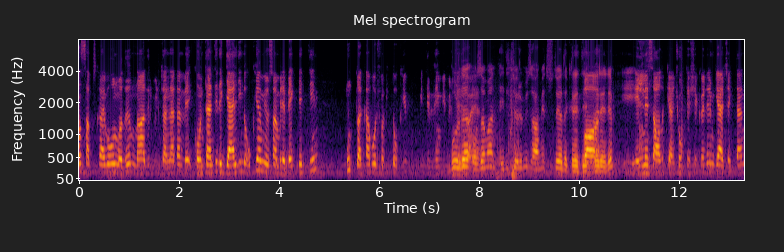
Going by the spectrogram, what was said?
unsubscribe olmadığım nadir bültenlerden ve kontenti de geldiğinde okuyamıyorsam bile beklettiğim mutlaka boş vakitte okuyup bir bülten. Burada o zaman editörümüz Ahmet Usta'ya da kredi Var. verelim. eline sağlık yani çok teşekkür ederim. Gerçekten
